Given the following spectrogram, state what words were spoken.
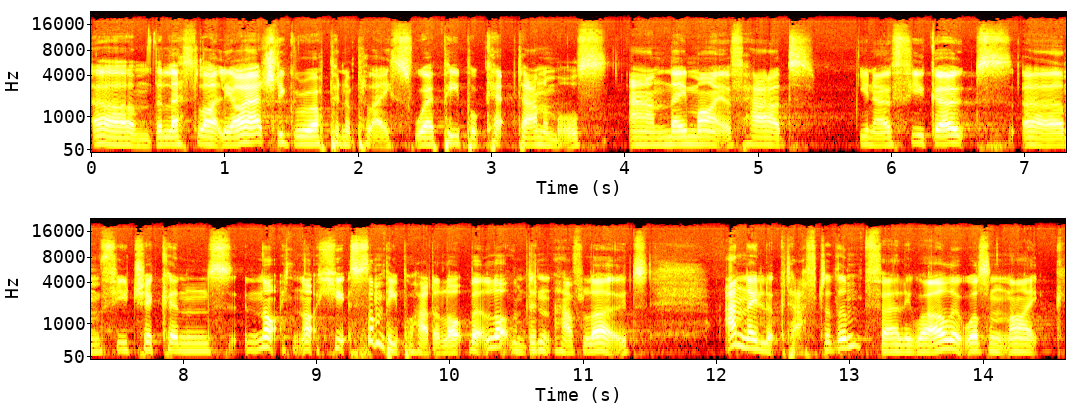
um, the less likely. I actually grew up in a place where people kept animals, and they might have had, you know, a few goats, um, a few chickens. Not, not hu- some people had a lot, but a lot of them didn't have loads, and they looked after them fairly well. It wasn't like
